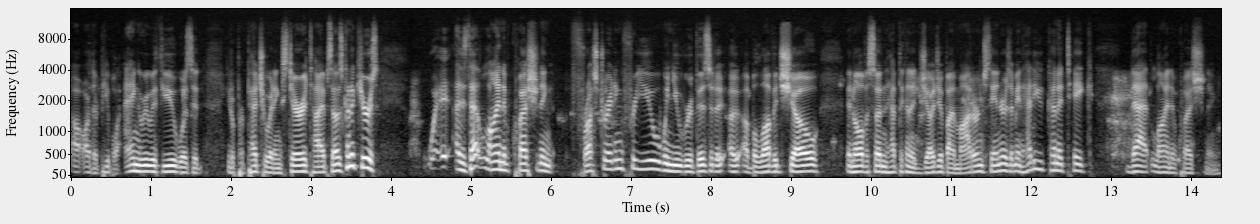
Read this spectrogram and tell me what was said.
are there people angry with you? Was it, you know, perpetuating stereotypes? I was kind of curious. Is that line of questioning frustrating for you when you revisit a, a, beloved show and all of a sudden have to kind of judge it by modern standards? I mean, how do you kind of take that line of questioning?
